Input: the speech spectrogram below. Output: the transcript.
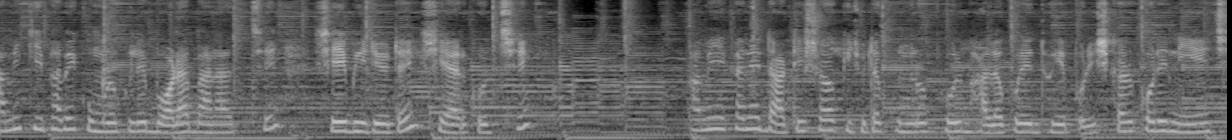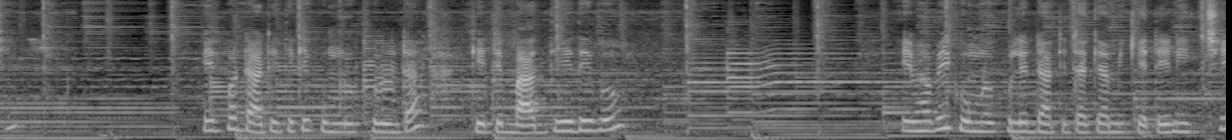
আমি কীভাবে কুমড়ো ফুলের বড়া বানাচ্ছি, সেই ভিডিওটাই শেয়ার করছি। আমি এখানে ডাটি সহ কিছুটা কুমড়ো ফুল ভালো করে ধুয়ে পরিষ্কার করে নিয়েছি। এরপর ডাটি থেকে কুমড়ো ফুলটা কেটে বাদ দিয়ে দেব। এভাবেই কুমড়ো ফুলের ডাটিটাকে আমি কেটে নিচ্ছি।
